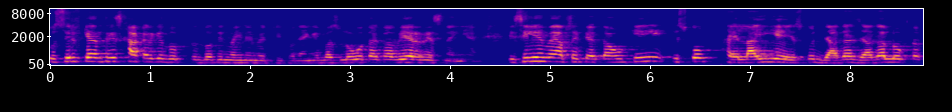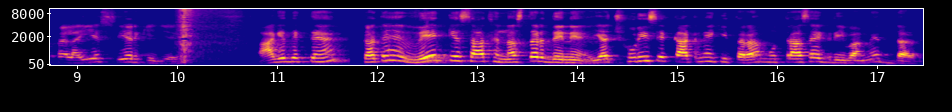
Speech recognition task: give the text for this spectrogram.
वो सिर्फ़ कैंथ्रिस खा करके दो दो तीन महीने में ठीक हो जाएँगे। बस लोगों तक अवेयरनेस नहीं है। इसीलिए मैं आपसे कहता हूँ कि इसको फैलाइए, इसको ज़्यादा से ज़्यादा लोग तक फैलाइए शेयर कीजिए। आगे देखते हैं। कहते हैं, वेग के साथ नस्तर देने या छुरी से काटने की तरह मूत्राशय ग्रीवा में दर्द।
